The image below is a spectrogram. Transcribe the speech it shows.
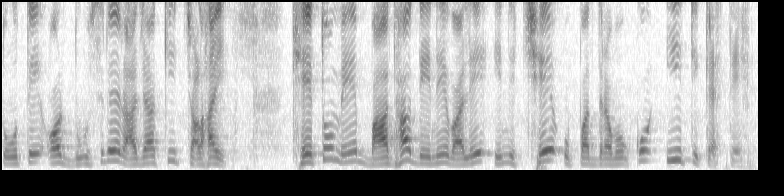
तोते और दूसरे राजा की चढ़ाई खेतों में बाधा देने वाले इन छह उपद्रवों को ईति कहते हैं।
